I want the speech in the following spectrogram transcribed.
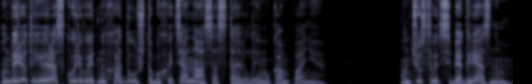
Он берет ее и раскуривает на ходу, чтобы хоть она составила ему компанию. Он чувствует себя грязным,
